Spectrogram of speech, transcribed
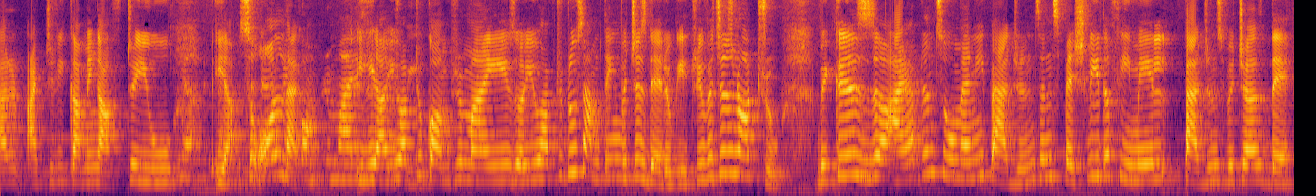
are actually coming after you. Yeah. yeah so all that. compromise Yeah, you have to compromise or you have to do something which is derogatory which is not true because uh, i have done so many pageants and especially the female pageants which are there.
